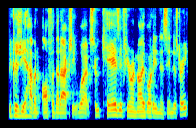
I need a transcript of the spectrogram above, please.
because you have an offer that actually works. Who cares if you're a nobody in this industry?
